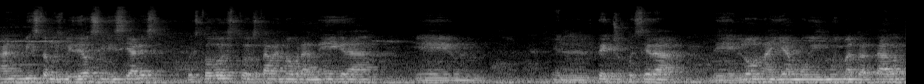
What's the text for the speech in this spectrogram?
han visto mis videos iniciales, pues todo esto estaba en obra negra, el techo pues era de lona ya muy, muy maltratado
